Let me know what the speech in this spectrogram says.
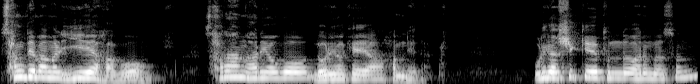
상대방을 이해하고 사랑하려고 노력해야 합니다. 우리가 쉽게 분노하는 것은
